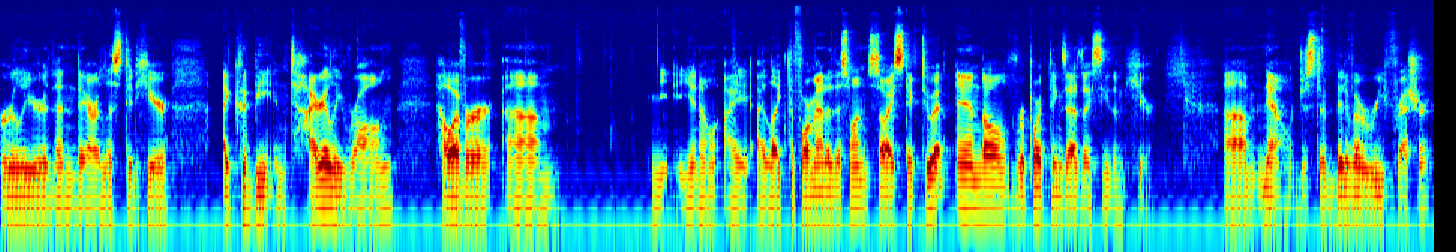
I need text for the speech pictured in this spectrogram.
earlier than they are listed here. I could be entirely wrong. However, um, y- you know, I, I like the format of this one, so I stick to it, and I'll report things as I see them here. Um, now, just a bit of a refresher.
